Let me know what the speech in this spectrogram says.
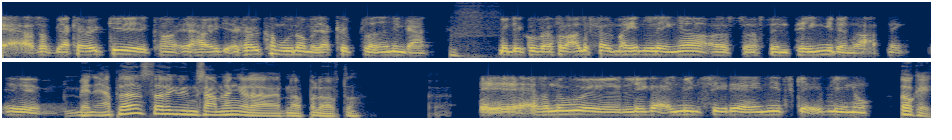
Ja, altså, jeg kan jo ikke, jeg har ikke, jeg kan jo ikke komme udenom, at jeg købte pladen engang. Men det kunne i hvert fald aldrig falde mig ind længere og så sende penge i den retning. Øh, Men er pladen stadigvæk i din samling, eller er den oppe på loftet? Øh, altså, nu øh, ligger alle mine CD'er inde i et skab lige nu. Okay.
